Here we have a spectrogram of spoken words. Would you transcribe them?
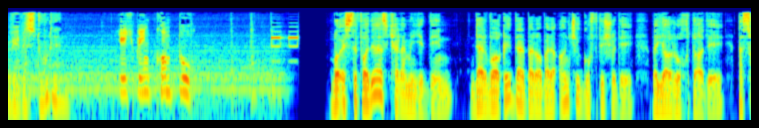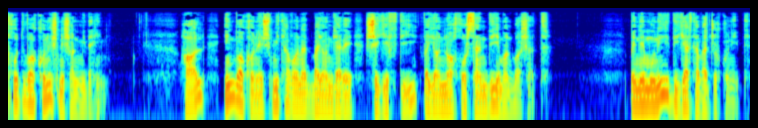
Wer bist du denn? Ich bin Kompu. با استفاده از کلمه دن در واقع در برابر آنچه گفته شده و یا رخ داده از خود واکنش نشان می دهیم. حال این واکنش می تواند بیانگر شگفتی و یا ناخرسندی من باشد. به نمونه دیگر توجه کنید.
